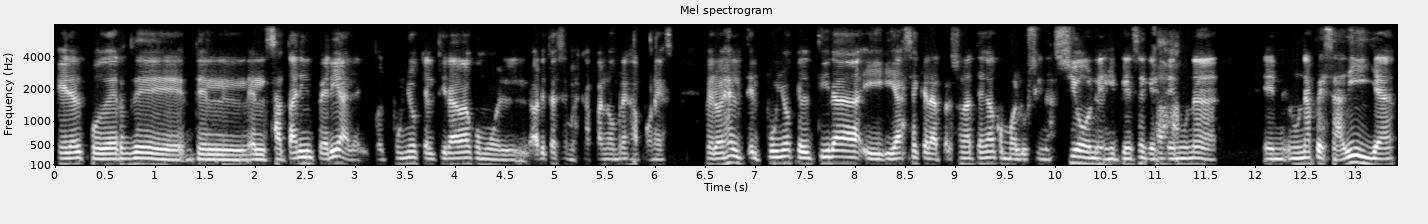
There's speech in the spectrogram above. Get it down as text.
era el poder de, del Satán Imperial, el, puño que él tiraba como el, ahorita se me escapa el nombre japonés, pero es el, puño que él tira y, hace que la persona tenga como alucinaciones y piense que está en una, en una pesadilla.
